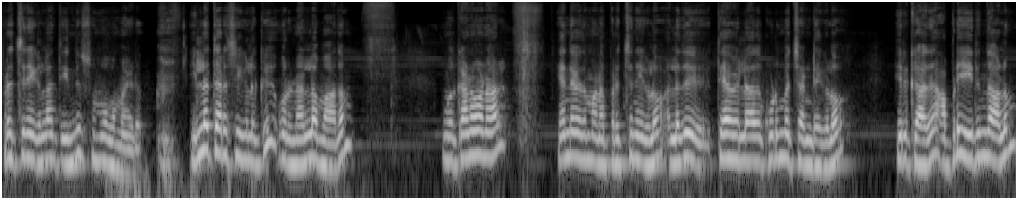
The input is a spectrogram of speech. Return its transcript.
பிரச்சனைகள்லாம் தீர்ந்து சுமூகமாயிடும். இல்லத்தரசிகளுக்கு ஒரு நல்ல மாதம். உங்கள் கணவனால் எந்த விதமான பிரச்சனைகளோ அல்லது தேவையில்லாத குடும்ப சண்டைகளோ இருக்காது. அப்படியே இருந்தாலும்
